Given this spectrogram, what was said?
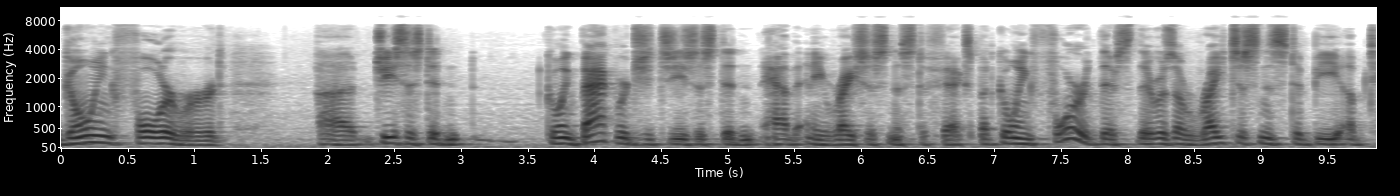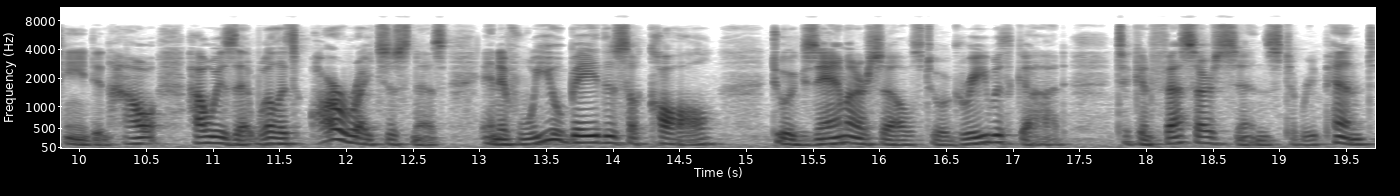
going forward, uh, Jesus didn't going backwards, Jesus didn't have any righteousness to fix, but going forward, there's, there was a righteousness to be obtained. And how, how is that? Well, it's our righteousness. And if we obey this a call to examine ourselves, to agree with God, to confess our sins, to repent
